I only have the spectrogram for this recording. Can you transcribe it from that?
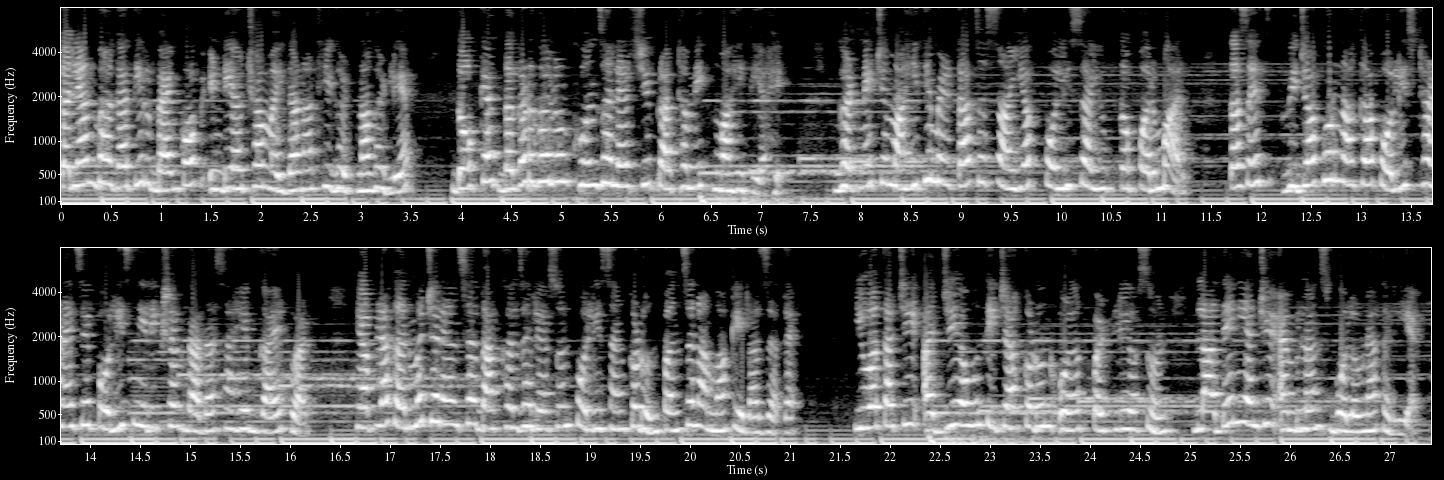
कल्याण भागातील बँक ऑफ इंडियाच्या मैदानात ही घटना घडली आहे डोक्यात दगड घालून खून झाल्याची प्राथमिक माहिती आहे. घटनेची माहिती मिळताच सहाय्यक पोलीस आयुक्त परमार तसेच विजापूर नाका पोलीस ठाण्याचे पोलीस निरीक्षक दादासाहेब गायकवाड हे आपल्या कर्मचाऱ्यांसह दाखल झाले असून पोलिसांकडून पंचनामा केला जात आहे. युवकाची आजी येऊन तिच्याकडून ओळख पटली असून लादेन यांची अँब्युलन्स बोलवण्यात आली आहे.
